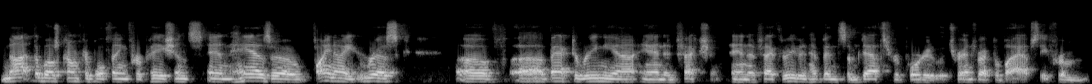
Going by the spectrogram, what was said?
not the most comfortable thing for patients, and has a finite risk of uh, bacteremia and infection. And in fact, there even have been some deaths reported with transrectal biopsy from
